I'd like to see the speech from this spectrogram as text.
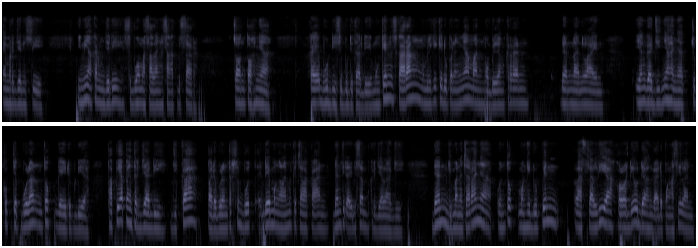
emergency ini akan menjadi sebuah masalah yang sangat besar. Contohnya kayak Budi si Budi tadi. Mungkin sekarang memiliki kehidupan yang nyaman mobil yang keren dan lain-lain. Yang gajinya hanya cukup tiap bulan untuk gaya hidup dia. Tapi apa yang terjadi jika pada bulan tersebut dia mengalami kecelakaan dan tidak bisa bekerja lagi? Dan gimana caranya untuk menghidupin lifestyle dia kalau dia udah nggak ada penghasilan?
